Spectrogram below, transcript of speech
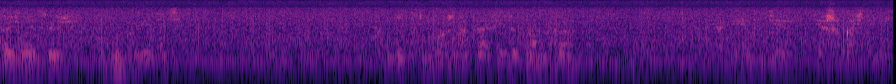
Coś niecoś mógłbym powiedzieć. Od nitki można trafić do kłamstwa. Ja wiem, gdzie, gdzie szukać tej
